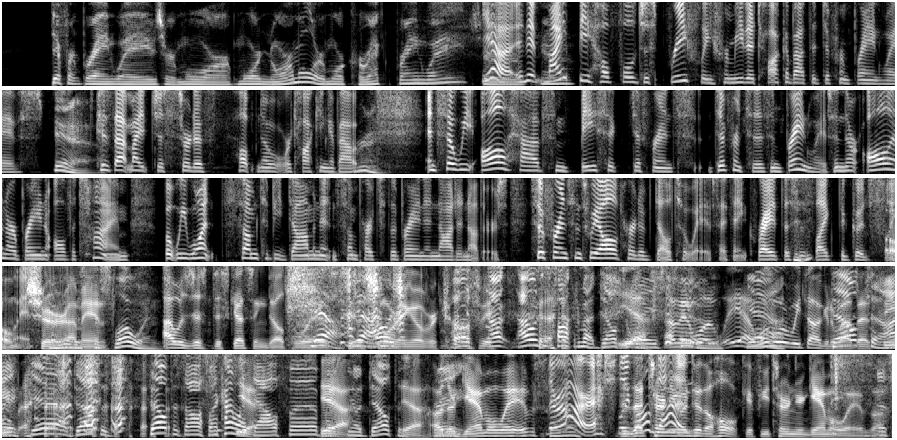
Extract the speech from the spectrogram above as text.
different brain waves or more more normal or more correct brain waves. Yeah, and it might be helpful just briefly for me to talk about the different brain waves yeah because that might just sort of help know what we're talking about. right. And so we all have some basic difference differences in brain waves, and they're all in our brain all the time. But we want some to be dominant in some parts of the brain and not in others. So, for instance, we all have heard of delta waves. I think, right? This is mm-hmm. like the good sleep Oh, wave. sure. The- I the mean, slow one. I was just discussing delta waves Yeah, this yeah, I was- morning over I was, coffee. I, I was just talking about delta yeah, waves. I mean, too. what, yeah, When were we talking Delta, about that, Steve? I, yeah, delta's delta's awesome. I kind of like Yeah. alpha, but Yeah. you know, delta's yeah, are there gamma waves? There are actually. Does that turn done. you into the Hulk if you turn your gamma waves on?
